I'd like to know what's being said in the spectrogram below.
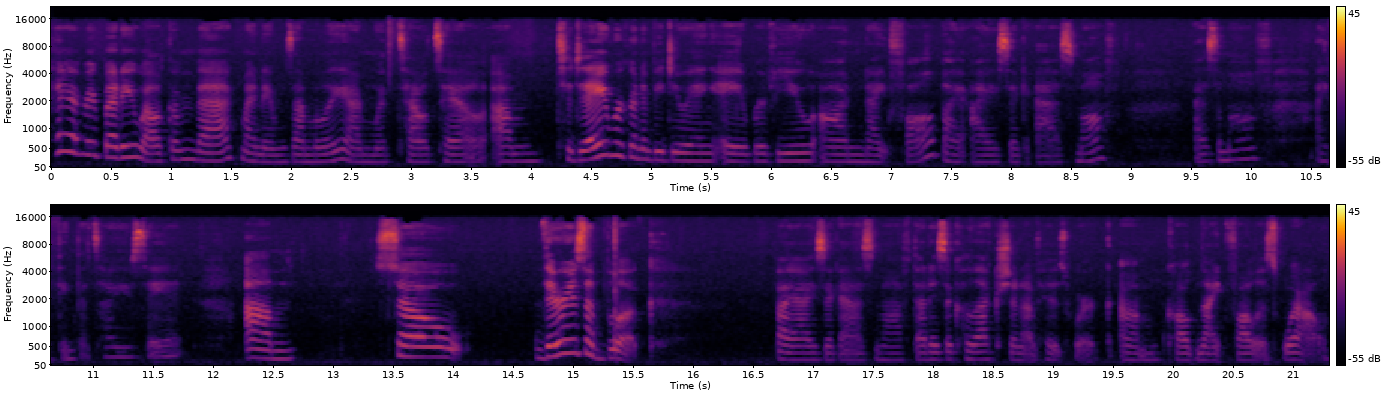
Hey everybody, welcome back. My name is Emily. I'm with Tell Tale. Um, today we're going to be doing a review on Nightfall by Isaac Asimov. Asimov, I think that's how you say it. Um, so there is a book by Isaac Asimov that is a collection of his work um, called Nightfall as well.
